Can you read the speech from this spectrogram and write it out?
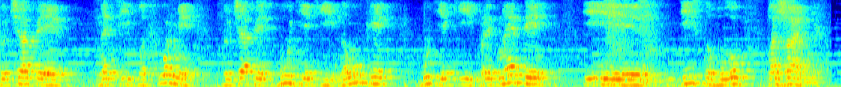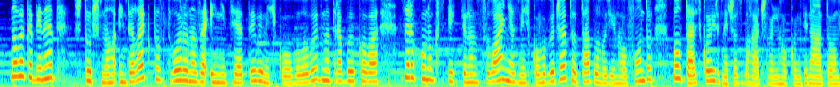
вивчати на цій платформі, вивчати будь-які науки, будь-які предмети, і дійсно було б бажання. Новий кабінет штучного інтелекту створено за ініціативи міського голови Дмитра Бикова за рахунок співфінансування з міського бюджету та благодійного фонду Полтавського гірничо-збагачувального комбінату.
